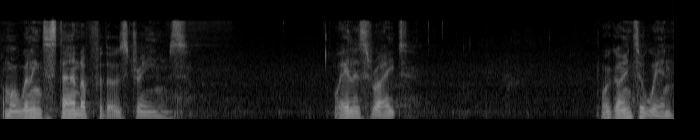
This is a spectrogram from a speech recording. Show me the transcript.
and we're willing to stand up for those dreams. Wael is right. We're going to win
